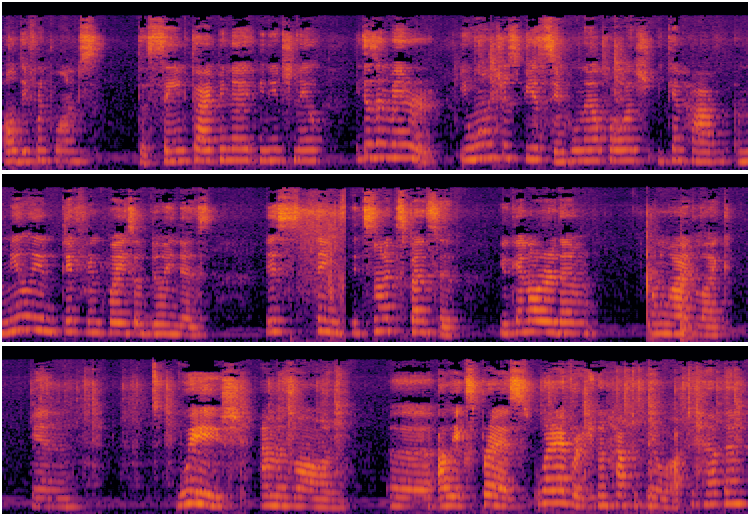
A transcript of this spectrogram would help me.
all different ones, the same type in, a, in each nail. It doesn't matter. It won't just be a simple nail polish. You can have a million different ways of doing this. These things, it's not expensive. You can order them online, like in Wish, Amazon, uh, AliExpress, wherever. You don't have to pay a lot to have them.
